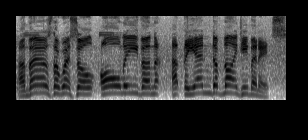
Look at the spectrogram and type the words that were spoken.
And there's the whistle, all even at the end of 90 minutes.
